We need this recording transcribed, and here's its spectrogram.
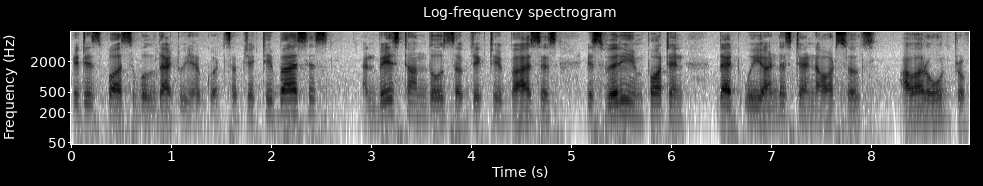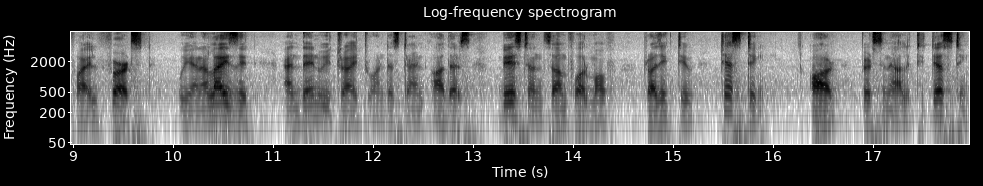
it is possible that we have got subjective biases and based on those subjective biases, it is very important that we understand ourselves, our own profile first, we analyze it and then we try to understand others based on some form of projective testing or personality testing.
